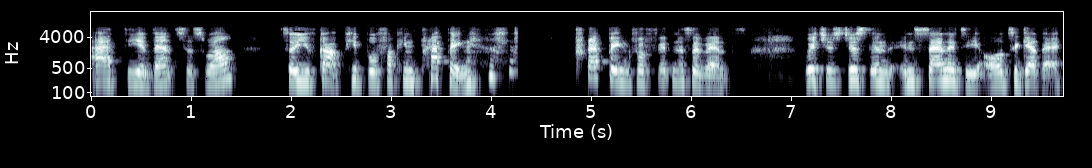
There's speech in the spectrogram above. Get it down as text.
at the events as well so you've got people fucking prepping, prepping for fitness events, which is just an insanity altogether.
